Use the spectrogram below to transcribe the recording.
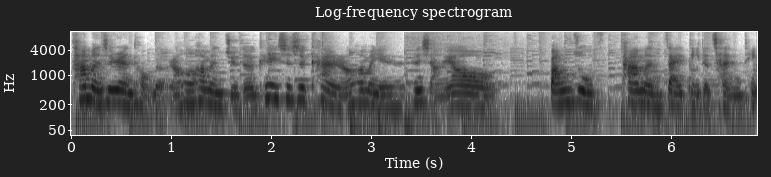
他们是认同的，然后他们觉得可以试试看，然后他们也很想要。帮助他们在地的餐厅，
